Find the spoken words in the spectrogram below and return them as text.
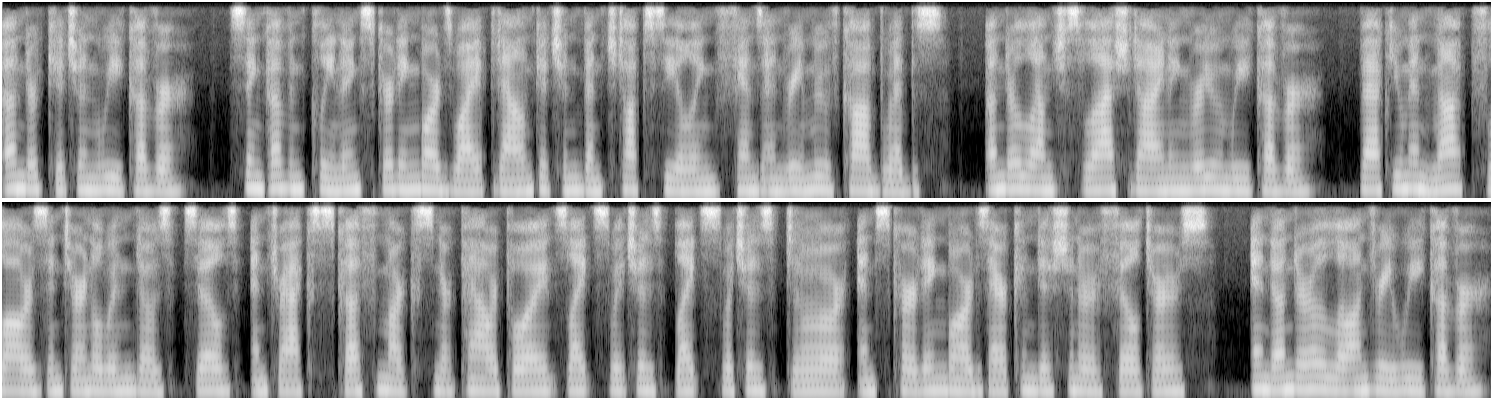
Under kitchen, we cover sink oven cleaning, skirting boards, wipe down kitchen bench top, ceiling fans, and remove cobwebs. Under lounge slash dining room, we cover vacuum and mop floors, internal windows, sills, and tracks, cuff marks, near power points, light switches, light switches, door and skirting boards, air conditioner filters. And under a laundry, we cover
